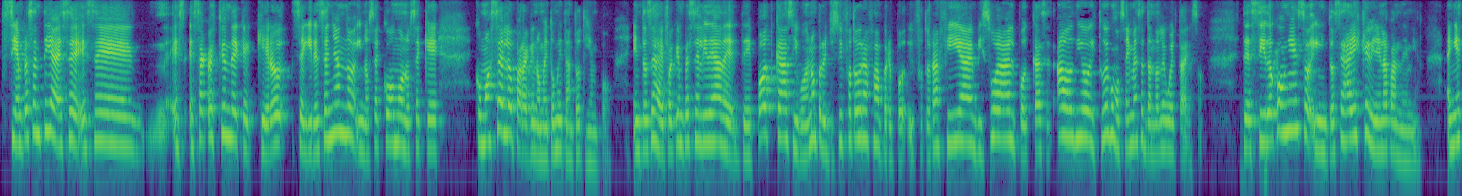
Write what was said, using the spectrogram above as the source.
siempre sentía ese, ese, esa cuestión de que quiero seguir enseñando y no sé cómo, no sé qué cómo hacerlo para que no me tome tanto tiempo. Entonces ahí fue que empecé la idea de, podcast y bueno, pero yo soy fotógrafa, pero fotografía es visual, podcast es audio y estuve como seis meses dándole vuelta a eso. Decido con eso y entonces ahí es que viene la pandemia. En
